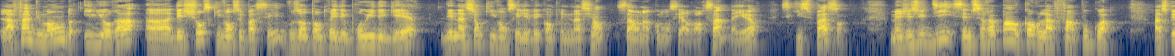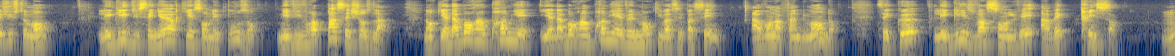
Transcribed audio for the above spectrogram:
la fin du monde, il y aura euh, des choses qui vont se passer. Vous entendrez des bruits des guerres, des nations qui vont s'élever contre une nation. Ça, on a commencé à voir ça d'ailleurs, ce qui se passe. Mais Jésus dit, ce ne sera pas encore la fin. Pourquoi? Parce que justement, l'église du Seigneur, qui est son épouse, ne vivra pas ces choses-là. Donc il y a d'abord un premier, il y a d'abord un premier événement qui va se passer avant la fin du monde, c'est que l'Église va s'enlever avec Christ. Hmm?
